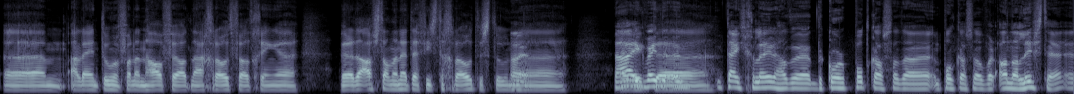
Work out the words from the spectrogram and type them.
Ehm alleen toen we van een halfveld naar een grootveld gingen, werden de afstanden net even iets te groot. Dus toen... Oh eh, Nou, ik weet, de- een, een tijdje geleden hadden de Core Podcast hadden een podcast over analisten. En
